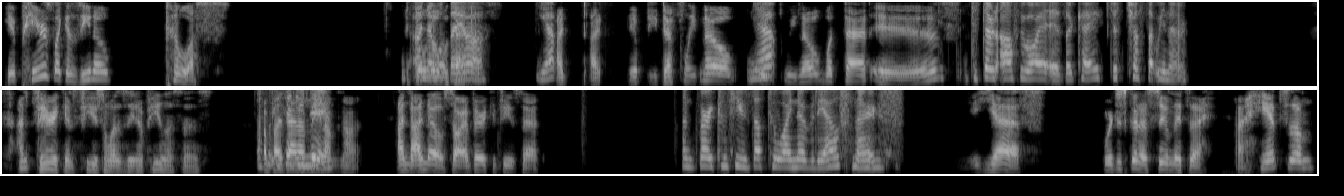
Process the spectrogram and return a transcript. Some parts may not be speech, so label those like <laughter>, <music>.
He appears like a Xenophilus. I know what they that are. is. Yep. I- Yep, you definitely know. We- Yep. we, know what that is. Just, just don't ask me why it is, okay? Just trust that we know. I'm very confused on what a. I Uh, By that I mean knew. I'm not. I, I know. Sorry, I'm very confused. At I'm very confused as to why nobody else <laughs> knows. yes, we're just gonna assume it's a a handsome,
